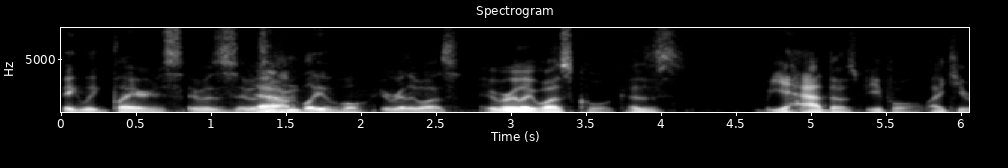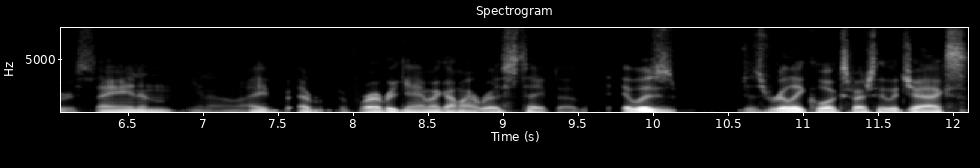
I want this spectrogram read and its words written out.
big league players. It was it was Yeah. unbelievable. It really was. It really was cool because we had those people, like you were saying, and you know, I ev before every game I got my wrist taped up. It was just really cool, especially with Jax.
